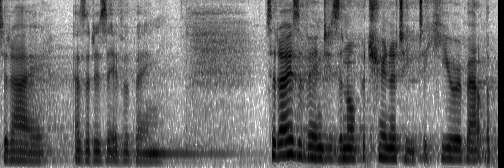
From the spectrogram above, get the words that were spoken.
today as it has ever been. Today's event is an opportunity to hear about the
